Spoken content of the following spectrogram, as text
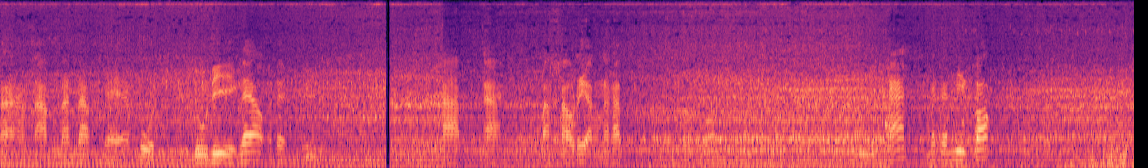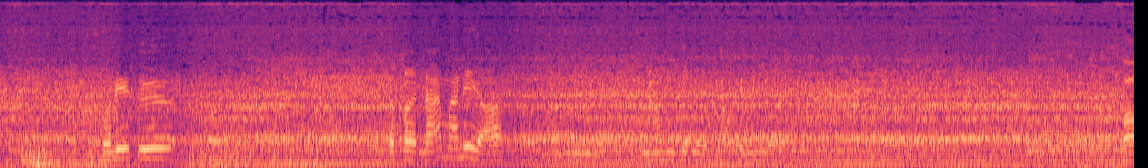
อ่าตามนั้นนะแหม่พูดดูดีอีกแล้ว ครับอะมาเข้าเรื่องนะครับฮะมันจะมีก๊อก ตัวนี้คือ จะเปิดน้ำมานี่เหรอน้ำมันจะดูดเข้าไปนี่เลยก็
